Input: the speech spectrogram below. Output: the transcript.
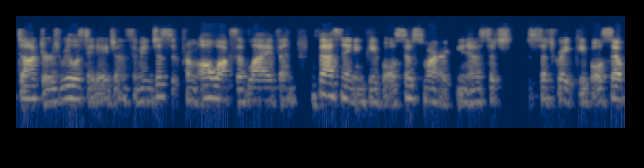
doctors, real estate agents. I mean, just from all walks of life and fascinating people. So smart, you know, such such great people. So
